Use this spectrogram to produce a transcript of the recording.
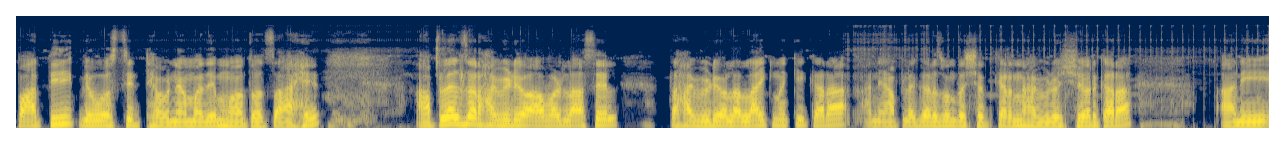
पाती व्यवस्थित ठेवण्यामध्ये महत्त्वाचं आहे. आपल्याला जर हा व्हिडिओ आवडला असेल तर हा व्हिडिओला लाईक नक्की करा आणि आपल्या गरजवंत शेतकऱ्यांना हा व्हिडिओ शेअर करा. आणि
